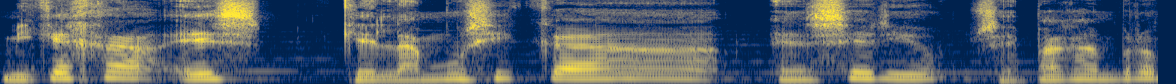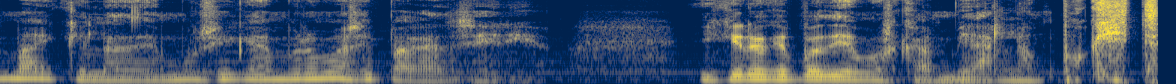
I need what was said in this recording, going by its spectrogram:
mi queja es que la música en serio se paga en broma y que la de música en broma se paga en serio. Y creo que podríamos cambiarla un poquito,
